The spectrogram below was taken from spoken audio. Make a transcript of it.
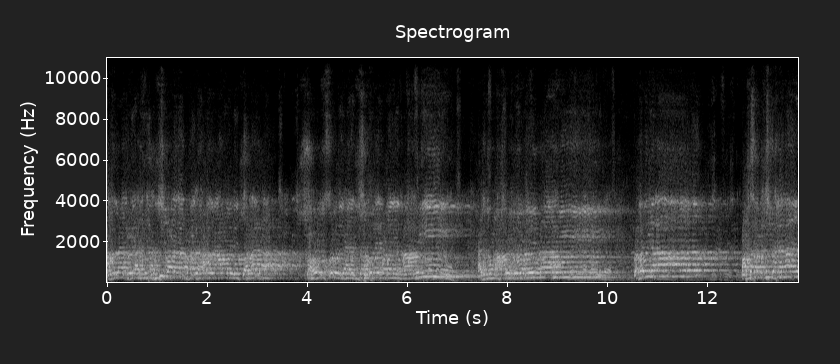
আল্লাহকে রাজি খুশি করার আল্লাহ আমাদের চলাটা সহজ করে দেন সকলে বলেন আমি পাশাপাশি জানায়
